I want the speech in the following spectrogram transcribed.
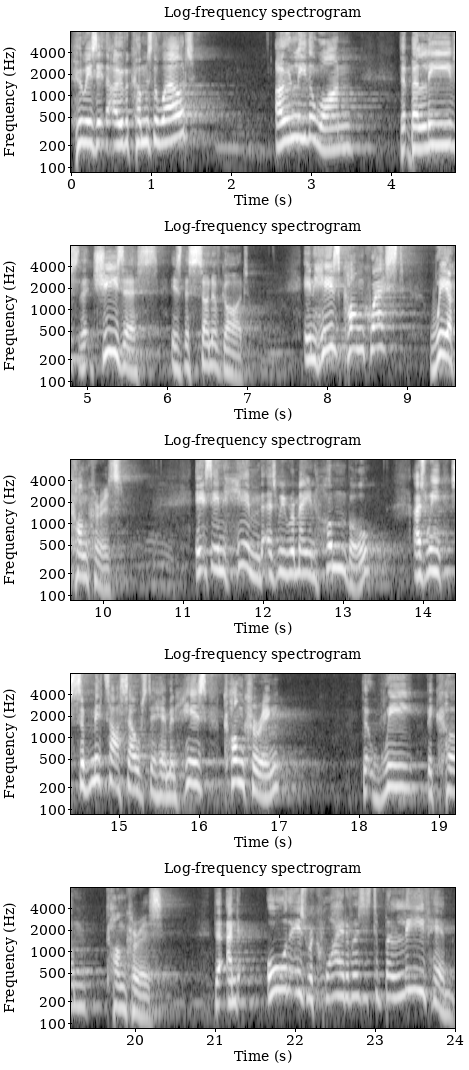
Who is it that overcomes the world? Only the one that believes that Jesus is the Son of God. In his conquest, we are conquerors. It's in him that as we remain humble, as we submit ourselves to him and his conquering, that we become conquerors. That, and all that is required of us is to believe him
